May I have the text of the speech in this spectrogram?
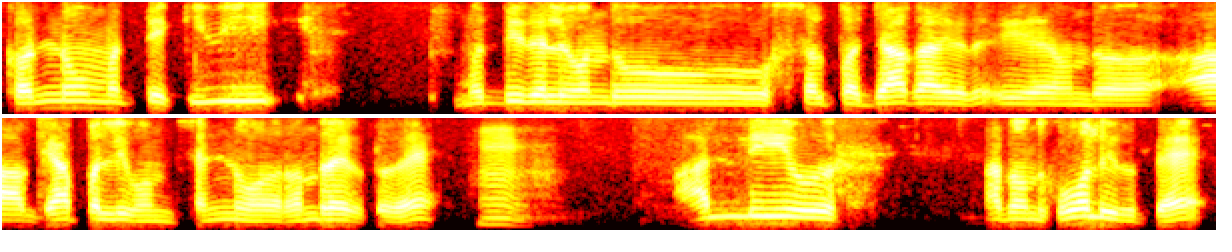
ಕಣ್ಣು ಮತ್ತೆ ಕಿವಿ ಮಧ್ಯದಲ್ಲಿ ಒಂದು ಸ್ವಲ್ಪ ಜಾಗ ಇದೆ ಈ ಒಂದು ಆ ಗ್ಯಾಪ್ ಅಲ್ಲಿ ಒಂದು ಸಣ್ಣ ರಂಧ್ರ ಇರ್ತದೆ. ಅಲ್ಲಿ ಅದೊಂದು ಹೋಲ್ ಇರುತ್ತೆ.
